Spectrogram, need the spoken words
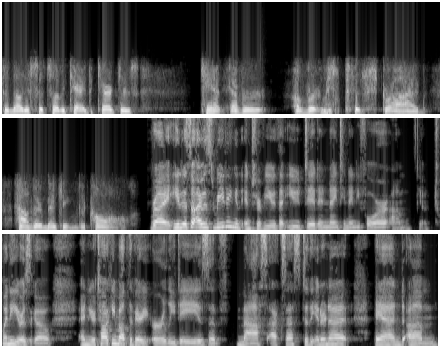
to notice it. So the, the characters can't ever overtly describe how they're making the call. Right. You know, so I was reading an interview that you did in 1994, um, you know, 20 years ago, and you're talking about the very early days of mass access to the internet. And, um,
